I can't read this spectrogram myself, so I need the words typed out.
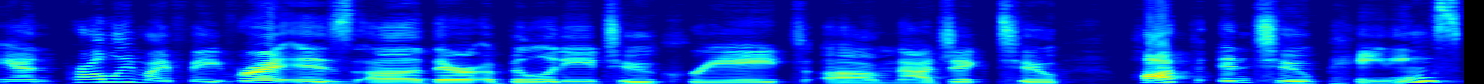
and probably my favorite is uh, their ability to create uh, magic to hop into paintings,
